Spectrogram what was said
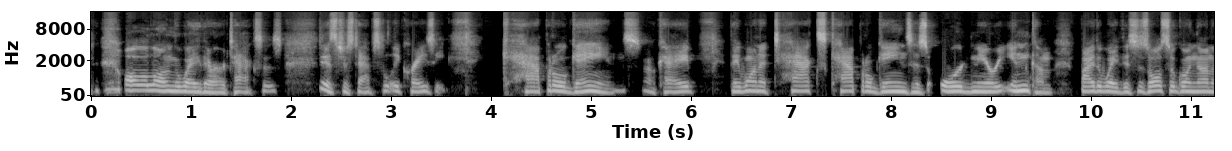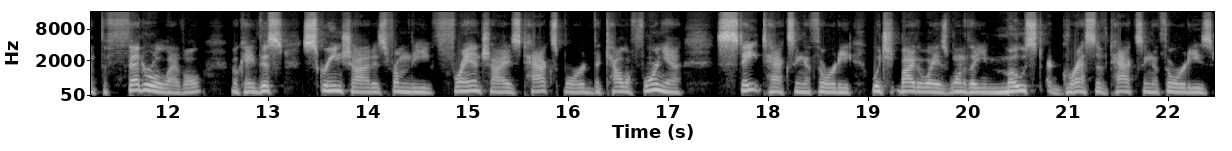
All along the way, there are taxes. It's just absolutely crazy capital gains. Okay. They want to tax capital gains as ordinary income. By the way, this is also going on at the federal level. Okay. This screenshot is from the Franchise Tax Board, the California State Taxing Authority, which, by the way, is one of the most aggressive taxing authorities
